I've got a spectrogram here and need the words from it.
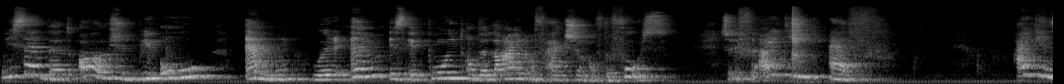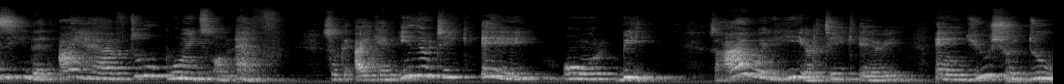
We said that R should be O M, where M is a point on the line of action of the force. So if I take F, I can see that I have two points on F. So I can either take A or B. So I will here take A and you should do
